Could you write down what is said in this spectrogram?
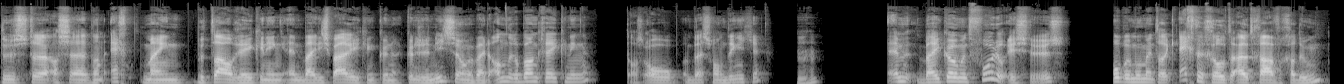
Dus eh, als ze dan echt mijn betaalrekening en bij die spaarrekening kunnen, kunnen ze niet zomaar bij de andere bankrekeningen. Dat is al best wel een dingetje. Mhm. En bijkomend voordeel is dus, op het moment dat ik echt een grote uitgave ga doen,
